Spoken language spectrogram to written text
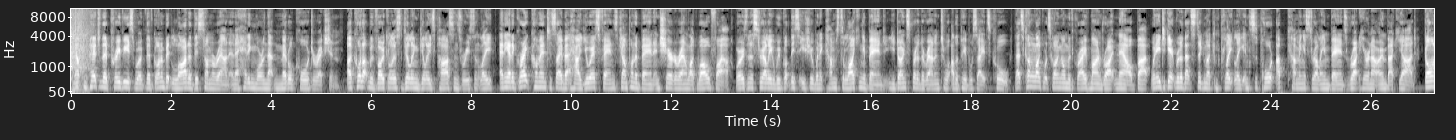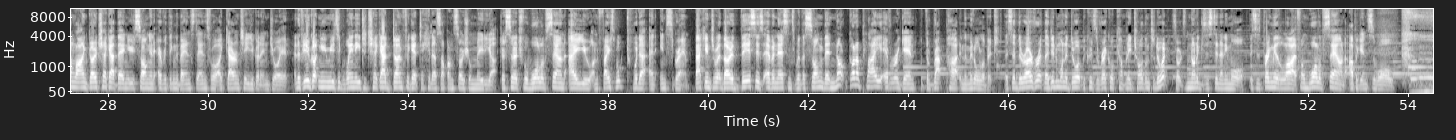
Now, compared to their previous work, they've gone a bit lighter this time around and are heading more in that metalcore direction. I caught up with vocalist Dylan Gillies Parsons recently, and he had a great comment to say about how US fans jump on a band and share it around like wildfire, whereas in Australia, we've got this issue when it comes to liking a band, you don't spread it around until other people say it's cool. That's kind of like what's going on with Gravemind right now, but we need to get rid of that stigma completely and support upcoming Australian bands right here in our own backyard. Go online, go check out their new song and everything the band stands I guarantee you're going to enjoy it. And if you've got new music we need to check out, don't forget to hit us up on social media. Just search for Wall of Sound AU on Facebook, Twitter, and Instagram. Back into it though, this is Evanescence with a song they're not going to play ever again with the rap part in the middle of it. They said they're over it, they didn't want to do it because the record company told them to do it, so it's not existent anymore. This is Bring Me to Life on Wall of Sound up against the wall.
